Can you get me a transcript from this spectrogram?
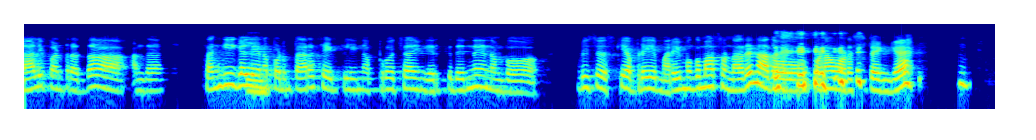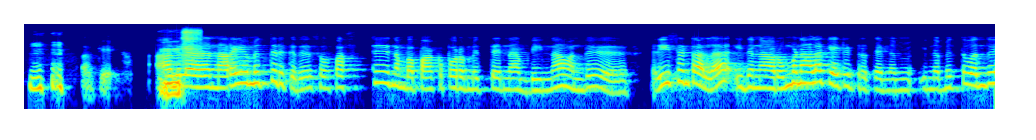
காலி பண்றது தான் அந்த சங்கிகள். எனப்படும் பாராசைட்களின் அப்ரோச்சா இங்க இருக்குதுன்னு நம்ம முடிச்சோஸ்கி அப்படியே மறைமுகமா சொன்னாரு. நான் அதை ஓப்பனா உடைச்சிட்டேங்க. ஓகே. அதுல நிறைய மித்து இருக்குது. ஸோ ஃபர்ஸ்ட் நம்ம பார்க்க போற மித்து என்ன அப்படின்னா வந்து ரீசெண்டா இல்ல இது நான் ரொம்ப நாளா கேட்டுட்டு இருக்கேன் இந்த இந்த மித்து வந்து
